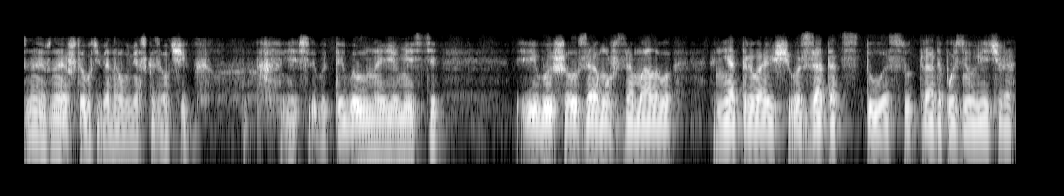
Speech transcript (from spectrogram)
«Знаю, знаю, что у тебя на уме», — сказал Чик. «Если бы ты был на ее месте и вышел замуж за малого, не отрывающего зад от стула с утра до позднего вечера,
